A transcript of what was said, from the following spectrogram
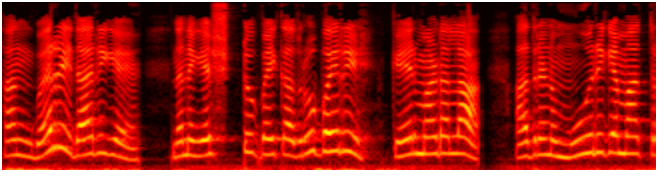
ಹಂಗ್ ಬರ್ರಿ ದಾರಿಗೆ. ನನಗೆ ಎಷ್ಟು ಬೇಕಾದ್ರೂ ಬೈರಿ. ಕೇರ್ ಮಾಡಲ್ಲ. ಆದ್ರೆ ನಮ್ಮ ಊರಿಗೆ ಮಾತ್ರ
